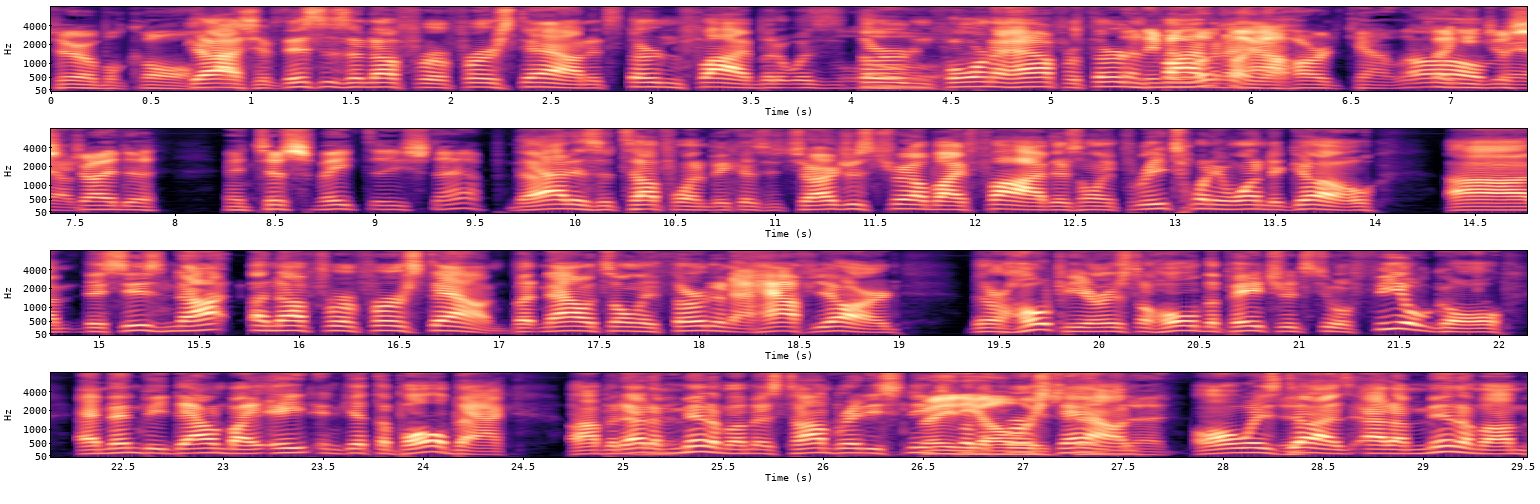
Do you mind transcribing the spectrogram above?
terrible call. Gosh, if this is enough for a first down, it's third and five, but it was third and four and a half or third Doesn't and even five look and a like half. a hard count. Looks Oh, like he just man. tried to anticipate the snap. That is a tough one because the Chargers trail by five. There's only 321 to go. Um, this is not enough for a first down, but now it's only third and a half yard. Their hope here is to hold the Patriots to a field goal and then be down by eight and get the ball back. Uh, but at a minimum, as Tom Brady sneaks Brady for the first down, always Yep. does. At a minimum,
